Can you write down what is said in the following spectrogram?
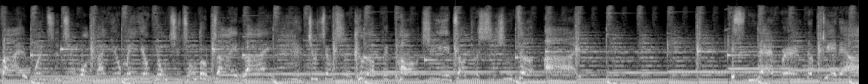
败，问自己我还有没有勇气从头再来？就像此刻被抛弃早就死心的爱。It's never no get out。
